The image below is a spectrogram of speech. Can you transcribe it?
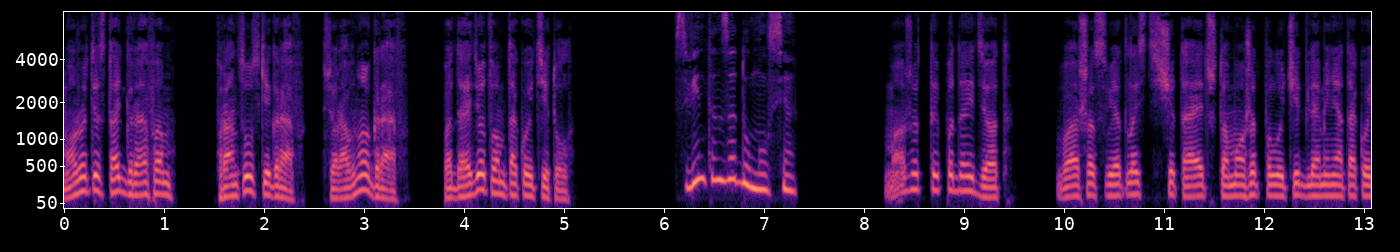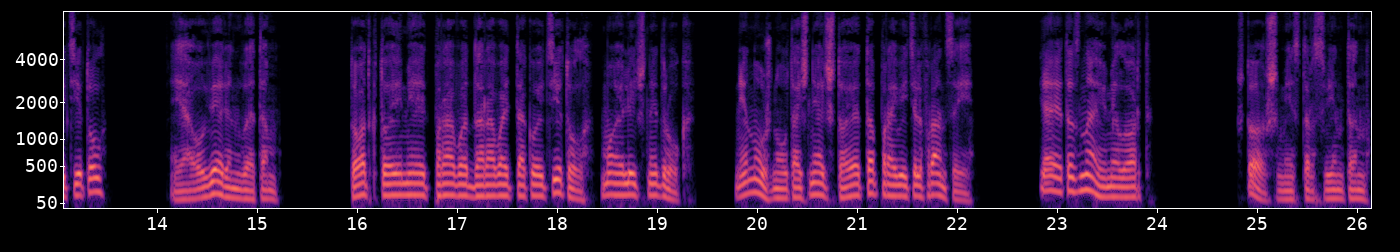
Можете стать графом. Французский граф, все равно граф. Подойдет вам такой титул? Свинтон задумался. Может, и подойдет. Ваша светлость считает, что может получить для меня такой титул? Я уверен в этом. Тот, кто имеет право даровать такой титул, мой личный друг. Не нужно уточнять, что это правитель Франции. Я это знаю, милорд. Что ж, мистер Свинтон,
